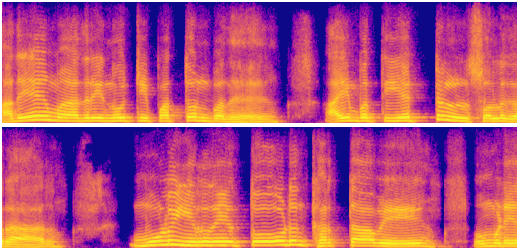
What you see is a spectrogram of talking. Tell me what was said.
அதே மாதிரி நூற்றி பத்தொன்பது ஐம்பத்தி எட்டில் சொல்லுகிறார் முழு இருதயத்தோடும் கர்த்தாவே உம்முடைய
